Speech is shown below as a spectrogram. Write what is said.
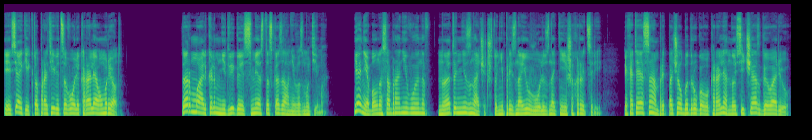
и всякий, кто противится воле короля, умрет. Сэр Малькольм, не двигаясь с места, сказал невозмутимо. Я не был на собрании воинов, но это не значит, что не признаю волю знатнейших рыцарей. И хотя я сам предпочел бы другого короля, но сейчас говорю,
